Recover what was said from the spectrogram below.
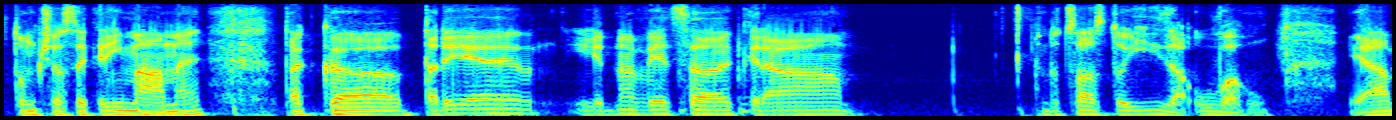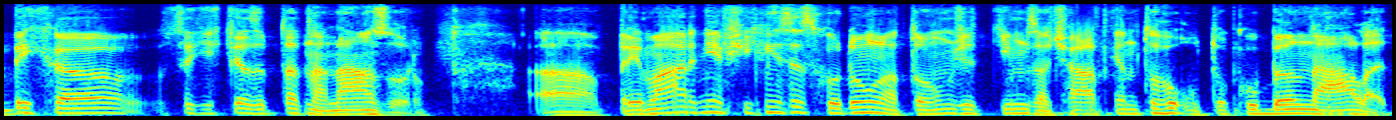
v tom čase, který máme, tak tady je jedna věc, která docela stojí za úvahu. Já bych se ti chtěl zeptat na názor. Primárně všichni se shodnou na tom, že tím začátkem toho útoku byl nálet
